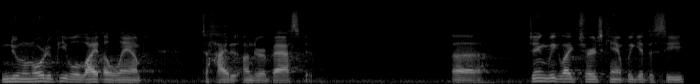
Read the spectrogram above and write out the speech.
nor do people light a lamp to hide it under a basket. Uh, during week like church camp, we get to see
